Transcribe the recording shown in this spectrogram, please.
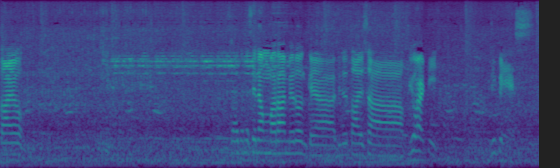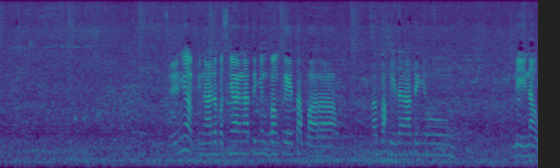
Tayo. Masyado na silang marami ron kaya dito tayo sa QRT GPS. So yun nga, pinalabas nga natin yung bangketa para mapakita natin yung linaw.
